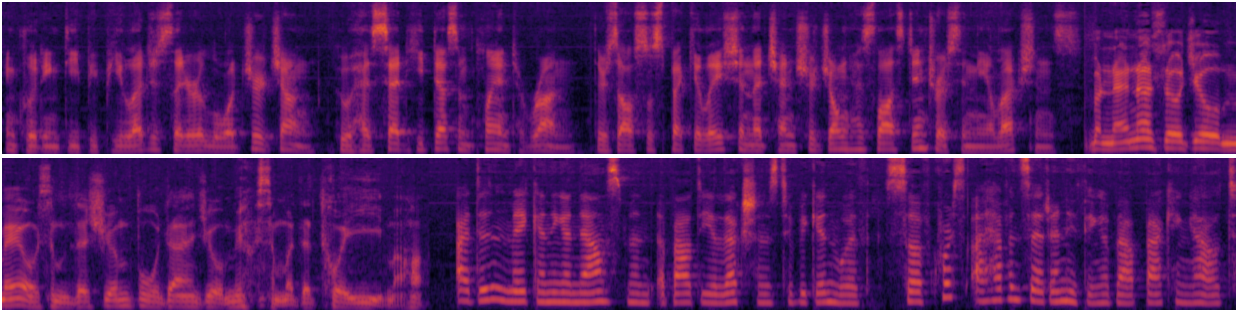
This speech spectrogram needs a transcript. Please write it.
including DPP legislator Luo Zhijiang, who has said he doesn't plan to run. There's also speculation that Chen Shizhong has lost interest in the elections. 本来那时候就没有什么的宣布，当然就没有什么的退役嘛，哈。I didn't make any announcement about the elections to begin with, so of course I haven't said anything about backing out.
